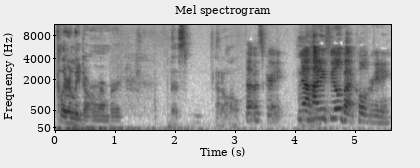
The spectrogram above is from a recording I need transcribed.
clearly don't remember this at all. That was great. Now, how do you feel about cold reading?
